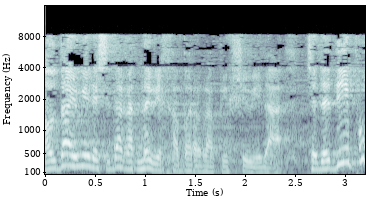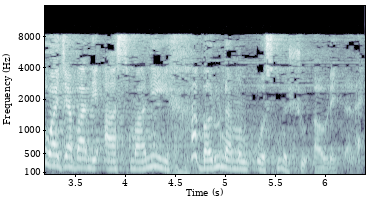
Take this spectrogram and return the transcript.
او دا یې ویلی چې دغه نوې خبره راپېښ شوې ده چې د دې په وجه باندې آسماني خبرونه موږ اوس نشو اوریدلی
